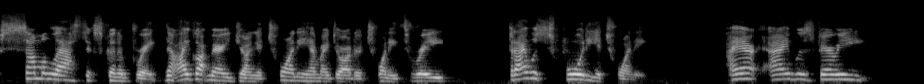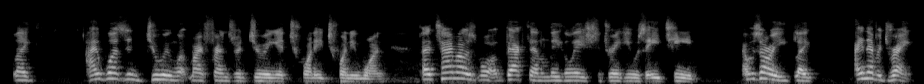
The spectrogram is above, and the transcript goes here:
some elastic's gonna break. Now, I got married young at 20, had my daughter at 23, but I was 40 at 20. I, I was very, like, I wasn't doing what my friends were doing at 20, 21. By the time I was, well, back then, legal age to drinking was 18. I was already, like, I never drank.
